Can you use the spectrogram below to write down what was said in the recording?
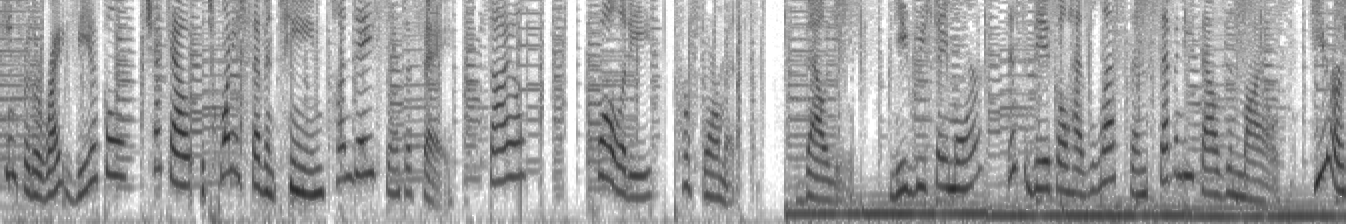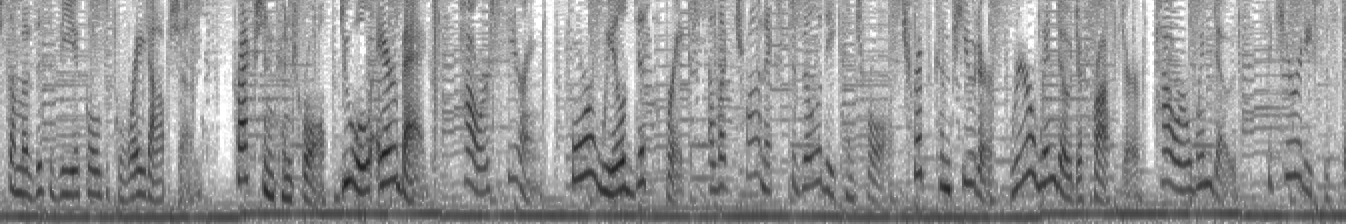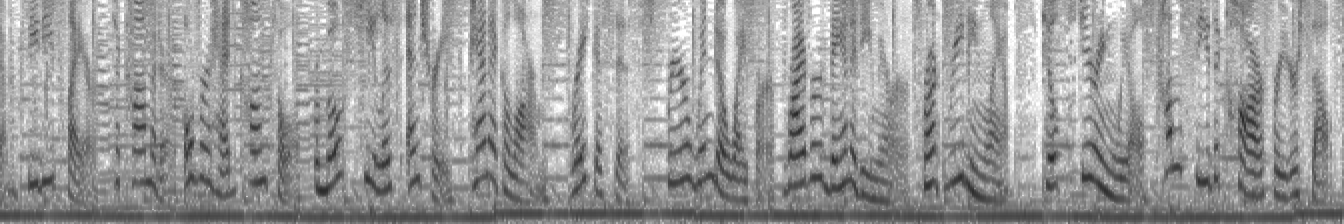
Looking for the right vehicle? Check out the 2017 Hyundai Santa Fe. Style, quality, performance, value. Need we say more? This vehicle has less than 70,000 miles. Here are some of this vehicle's great options. Traction control, dual airbags, power steering, four-wheel disc brakes, electronic stability control, trip computer, rear window defroster, power windows, security system, CD player, tachometer, overhead console, remote keyless entry, panic alarm, brake assist, rear window wiper, driver vanity mirror, front reading lamps, tilt steering wheel. Come see the car for yourself.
